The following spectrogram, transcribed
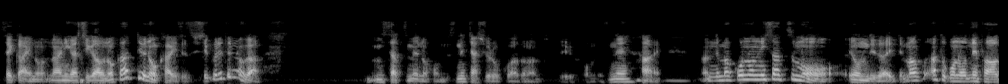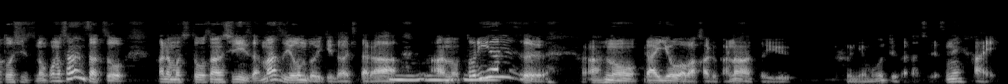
世界の何が違うのかっていうのを解説してくれてるのが、2冊目の本ですね。キャッシュロックワードなんていう本ですね。はい。なんで、まあ、この2冊も読んでいただいて、まあ、あとこのね、パワー投資術のこの3冊を金持ち倒産シリーズはまず読んどいていただけたら、あの、とりあえず、あの、概要はわかるかなというふうに思うという形ですね。はい。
